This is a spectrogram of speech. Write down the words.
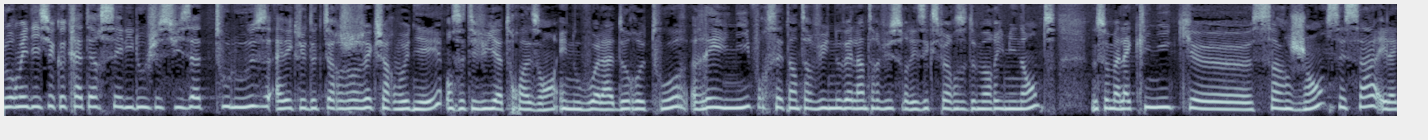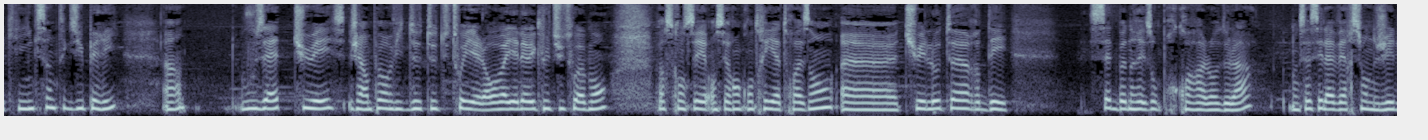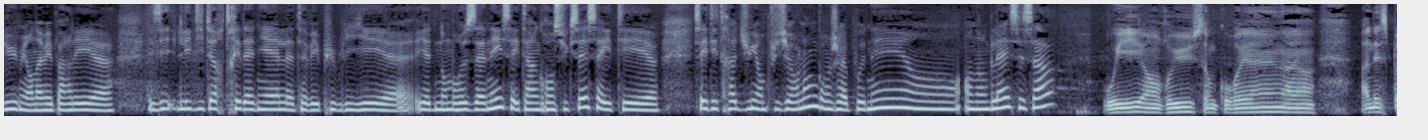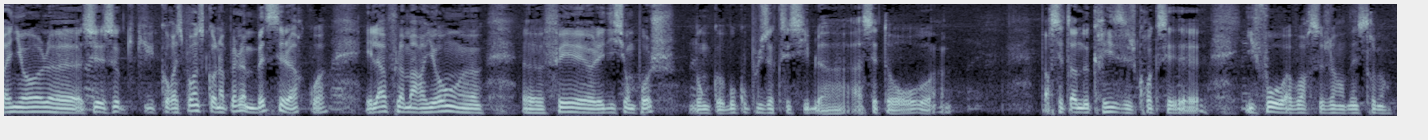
Bonjour mes délicieux co-créateurs, c'est Lilou, je suis à Toulouse avec le docteur Jean-Jacques Charbonnier. On s'était vu il y a trois ans et nous voilà de retour, réunis pour cette interview, une nouvelle interview sur les expériences de mort imminente. Nous sommes à la clinique euh, Saint-Jean, c'est ça, et la clinique Saint-Exupéry. Hein. vous êtes, tué. j'ai un peu envie de te tutoyer, alors on va y aller avec le tutoiement, parce qu'on s'est, on rencontrés il y a trois ans. Euh, tu es l'auteur des sept bonnes raisons pour croire à l'au-delà, donc ça c'est la version de J'ai lu, mais on avait parlé. Euh, L'éditeur Très Daniel t'avait publié euh, il y a de nombreuses années. Ça a été un grand succès. Ça a été euh, ça a été traduit en plusieurs langues, en japonais, en, en anglais, c'est ça? Oui, en russe, en coréen, en, espagnol, euh, ce qui correspond à ce qu'on appelle un best-seller, quoi. Et là, Flammarion fait l'édition poche, donc beaucoup plus accessible à, à 7 euros. Par ces temps de crise, je crois que c'est, il faut avoir ce genre d'instrument.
